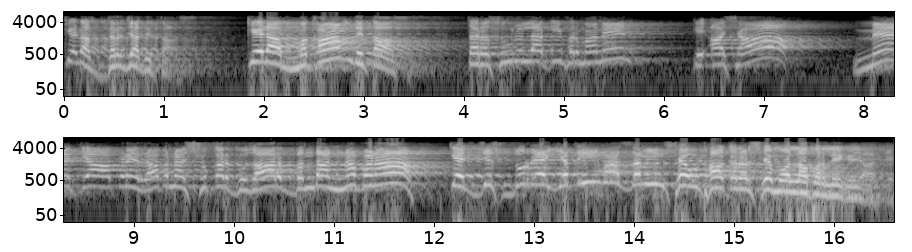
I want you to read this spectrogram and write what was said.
کیڑا درجہ دیتا کیڑا مقام دیتا تا رسول اللہ کی فرمانے کہ، آشا، میں کیا اپنے رب نہ شکر گزار بندہ نہ بنا کہ جس در یتیمہ زمین سے اٹھا کر عرش مولا پر لے گیا ہے۔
